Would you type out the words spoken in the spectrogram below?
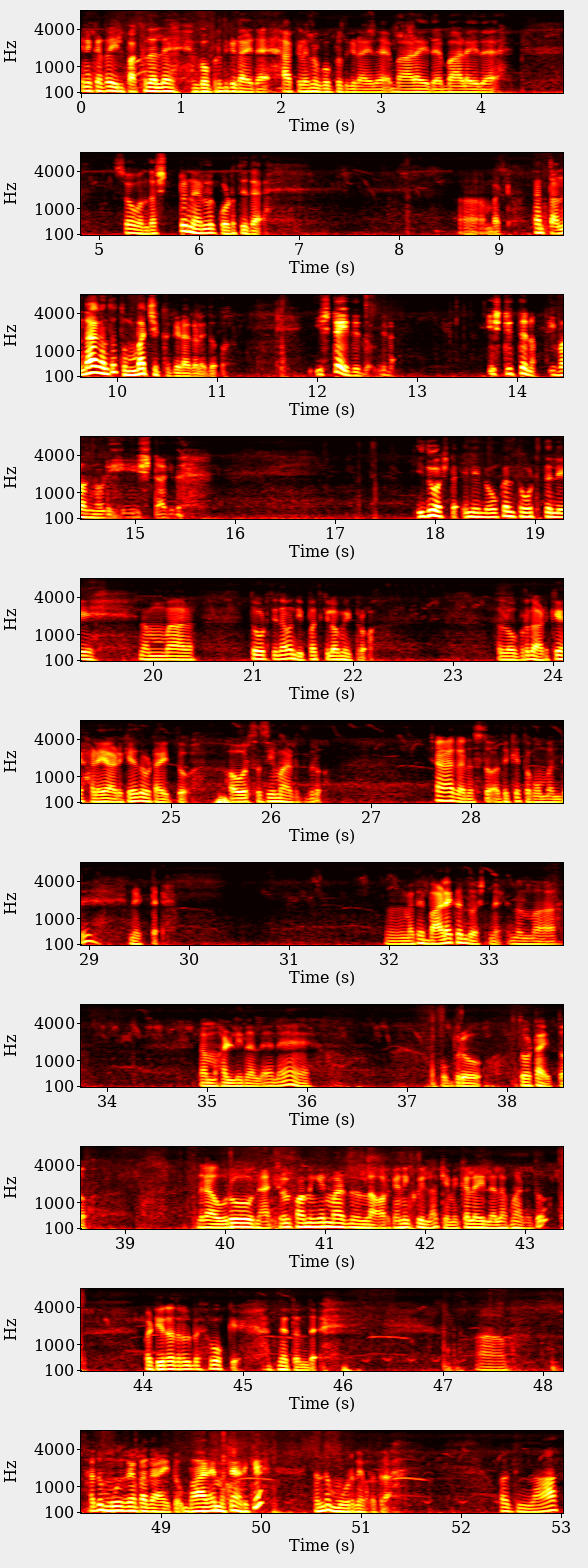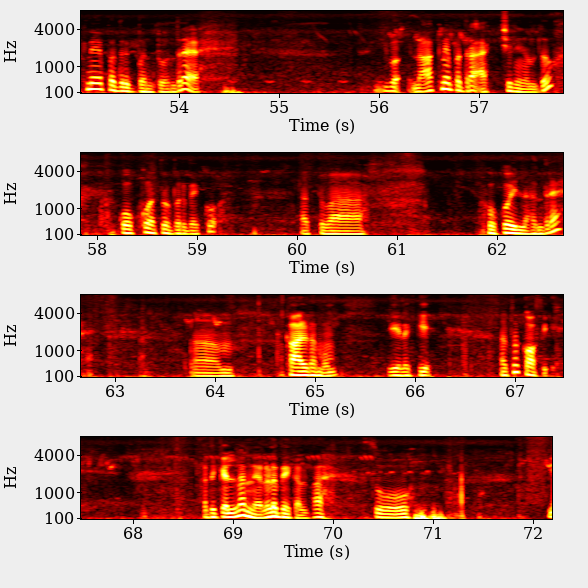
ಏನಕ್ಕಂದರೆ ಇಲ್ಲಿ ಪಕ್ಕದಲ್ಲೇ ಗೊಬ್ಬರದ ಗಿಡ ಇದೆ. ಆ ಕಡೆನೂ ಗೊಬ್ಬರದ ಗಿಡ ಇದೆ. ಬಾಳೆ ಇದೆ ಬಾಳೆ ಇದೆ. ಸೊ ಒಂದಷ್ಟು ನೆರಳು ಕೊಡ್ತಿದೆ. ಬಟ್ ನಾನು ತಂದಾಗಂತೂ ತುಂಬ ಚಿಕ್ಕ ಗಿಡಗಳಿದು. ಇಷ್ಟೇ ಇದ್ದಿದ್ದು ಗಿಡ. ಇಷ್ಟಿತ್ತೇನೋ. ಇವಾಗ ನೋಡಿ ಇಷ್ಟಾಗಿದೆ. ಇದು ಅಷ್ಟೇ. ಇಲ್ಲಿ ಲೋಕಲ್ ತೋಟದಲ್ಲಿ ನಮ್ಮ ತೋಟದಿಂದ ಒಂದು ಇಪ್ಪತ್ತು ಕಿಲೋಮೀಟ್ರು. ಅಲ್ಲೊಬ್ರದ್ದು ಅಡಿಕೆ, ಹಳೆಯ ಅಡಿಕೆ ತೋಟ ಇತ್ತು. ಅವ್ರು ಸಸಿ ಮಾಡಿದ್ರು. ಚೆನ್ನಾಗಿ ಅನ್ನಿಸ್ತು ಅದಕ್ಕೆ ತೊಗೊಂಬಂದು ನೆಟ್ಟೆ. ಮತ್ತು ಬಾಳೆಕಂದು ಅಷ್ಟೇ. ನಮ್ಮ ನಮ್ಮ ಹಳ್ಳಿನಲ್ಲೇ ಒಬ್ಬರು ತೋಟ ಇತ್ತು. ಅಂದರೆ ಅವರು ನ್ಯಾಚುರಲ್ ಫಾರ್ಮಿಂಗ್ ಏನು ಮಾಡಿರಲ್ಲ ಆರ್ಗ್ಯಾನಿಕ್ಕು ಇಲ್ಲ, ಕೆಮಿಕಲೇ ಇಲ್ಲೆಲ್ಲ ಮಾಡೋದು. ಬಟ್ ಇರೋದ್ರಲ್ಲಿ ಬೇ, ಓಕೆ ಅದನ್ನೇ ತಂದೆ. ಅದು ಮೂರನೇ ಪದ ಆಯಿತು. ಬಾಳೆ ಮತ್ತು ಅಡಿಕೆ, ನಂದು ಮೂರನೇ ಪತ್ರ. ಅದು ನಾಲ್ಕನೇ ಪದ್ರಕ್ಕೆ ಬಂತು ಅಂದರೆ, ಇವ ನಾಲ್ಕನೇ ಪದ್ರ ಆ್ಯಕ್ಚುಲಿ ನಮ್ಮದು ಖೋಖೋ ಅಥವಾ ಬರಬೇಕು, ಅಥವಾ ಖೋಖೋ ಇಲ್ಲ ಅಂದರೆ ಕಾರ್ಡಮಮ್ ಏಲಕ್ಕಿ ಅಥವಾ ಕಾಫಿ. ಅದಕ್ಕೆಲ್ಲ ನೆರಳಬೇಕಲ್ವಾ? ಸೊ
